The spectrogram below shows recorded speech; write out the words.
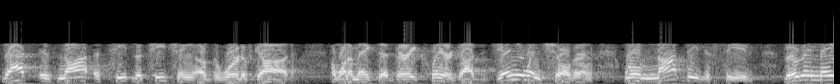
That is not te- the teaching of the Word of God. I want to make that very clear. God's genuine children will not be deceived. Though they may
